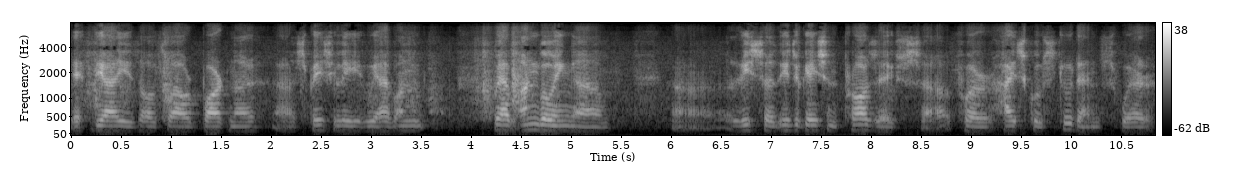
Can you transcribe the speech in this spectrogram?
FBI is also our partner, uh, especially we have, we have ongoing um, uh, research education projects uh, for high school students where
